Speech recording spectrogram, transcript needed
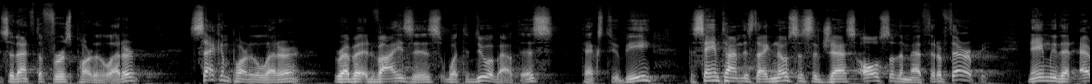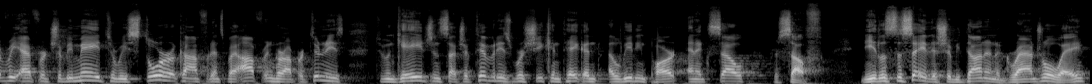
So that's the first part of the letter. Second part of the letter, Rebbe advises what to do about this. Text 2b. At the same time, this diagnosis suggests also the method of therapy, namely that every effort should be made to restore her confidence by offering her opportunities to engage in such activities where she can take a, a leading part and excel herself. Needless to say, this should be done in a gradual way,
